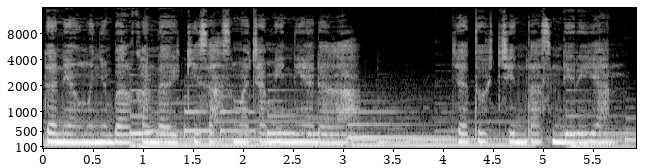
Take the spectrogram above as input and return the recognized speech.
Dan yang menyebalkan dari kisah semacam ini adalah jatuh cinta sendirian.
